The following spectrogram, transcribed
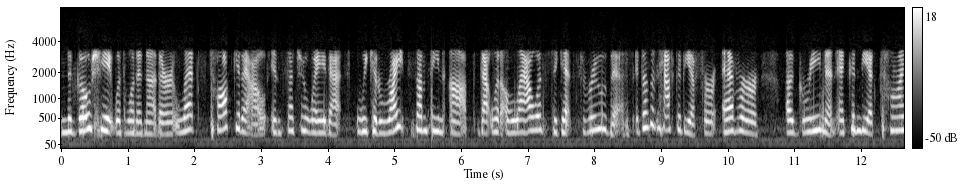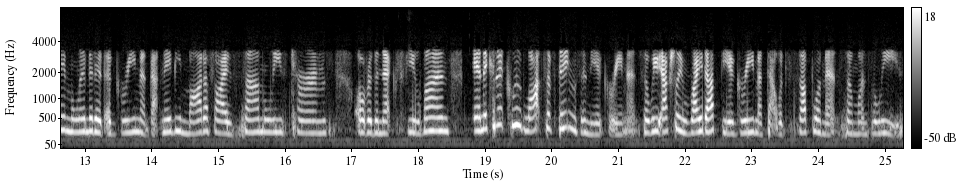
negotiate with one another. Let's talk it out in such a way that we could write something up that would allow us to get through this. It doesn't have to be a forever agreement. It can be a time limited agreement that maybe modifies some lease terms over the next few months. And it can include lots of things in the agreement. So we actually write up the agreement that would supplement someone's lease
